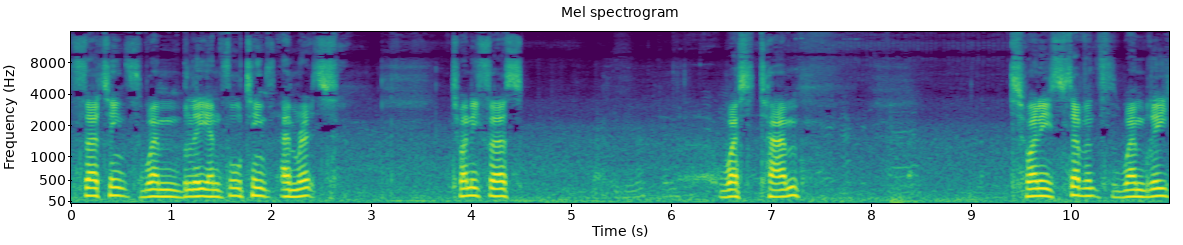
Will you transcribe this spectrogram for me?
13th Wembley and 14th Emirates. 21st uh, West Ham. 27th Wembley.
